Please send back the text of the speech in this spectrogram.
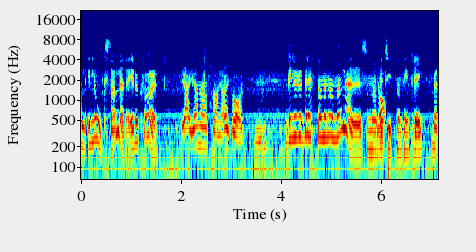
Harald i Lokstallet, är du kvar? Jajamensan, jag är kvar. Ville du berätta om en annan lärare som har Ja. betytt någonting för dig? Men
